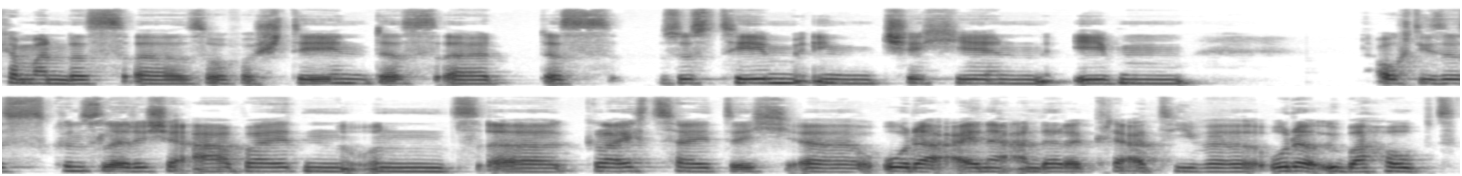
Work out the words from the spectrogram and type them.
Kann man das äh, so verstehen, dass äh, das System in Tschechien eben auch dieses künstlerische Arbeiten und äh, gleichzeitig äh, oder eine andere kreative oder überhaupt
